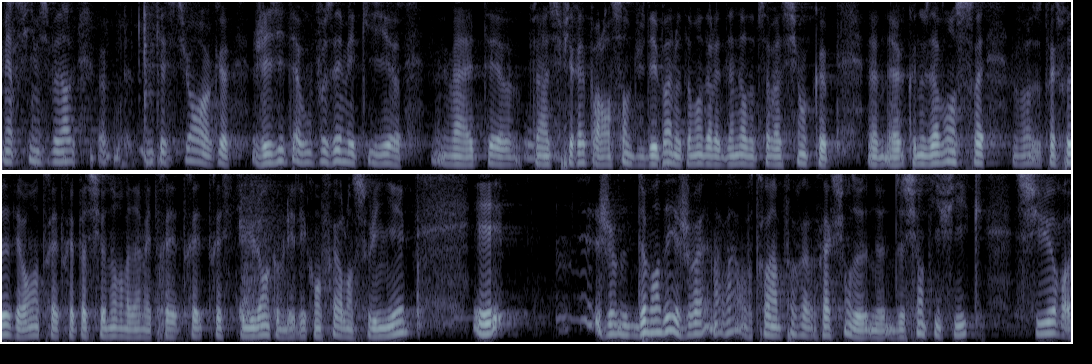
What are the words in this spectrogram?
Merci, M. Président. Euh, une question que j'hésite à vous poser, mais qui euh, m'a été euh, inspirée par l'ensemble du débat, notamment dans les dernières observations que, que nous avons. Votre exposé était vraiment très, très passionnant, Madame, et très, très, stimulant, comme les, confrères l'ont souligné. Et je me demandais, je voudrais avoir votre, peu réaction de, de, scientifique sur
